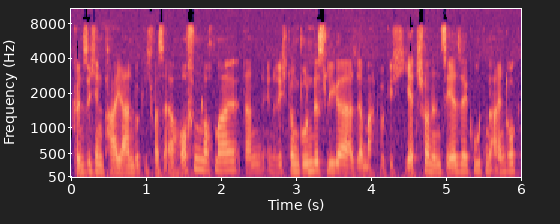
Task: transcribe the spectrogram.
können sich in ein paar Jahren wirklich was erhoffen nochmal dann in Richtung Bundesliga. Also er macht wirklich jetzt schon einen sehr, sehr guten Eindruck.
